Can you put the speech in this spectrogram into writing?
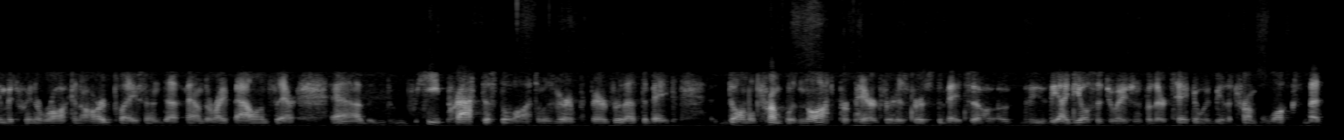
in between a rock and a hard place and uh, found the right balance there. Uh, he practiced a lot and was very prepared for that debate. Donald Trump was not prepared for his first debate. So the, the ideal situation for their ticket would be that Trump looks that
